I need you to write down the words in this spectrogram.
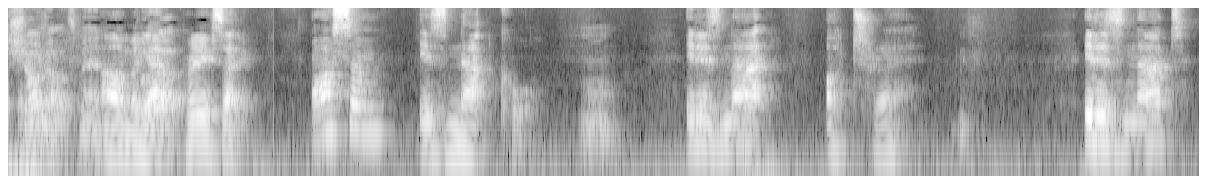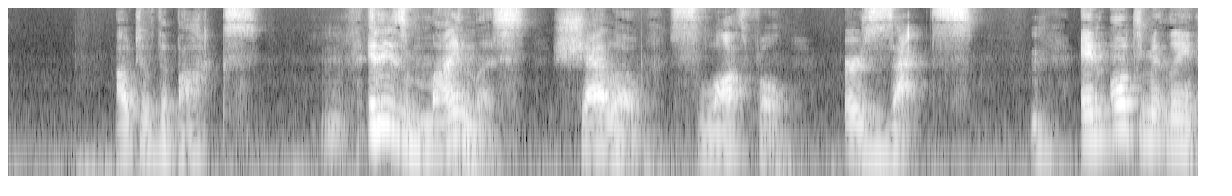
Show notes, man. Oh my Pull god, pretty exciting. Awesome is not cool. Hmm. It is not outré. It is not out of the box. Hmm. It is mindless, shallow, slothful, ersatz, and ultimately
